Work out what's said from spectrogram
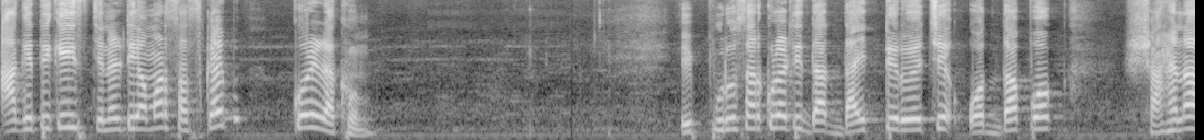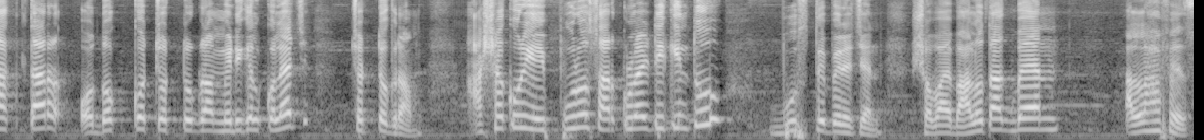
আগে থেকেই চ্যানেলটি আমার সাবস্ক্রাইব করে রাখুন। এই পুরো সার্কুলারটির দা- দায়িত্বে রয়েছে অধ্যাপক শাহেনা আক্তার, অধ্যক্ষ চট্টগ্রাম মেডিকেল কলেজ চট্টগ্রাম। আশা করি এই পুরো সার্কুলারটি কিন্তু বুঝতে পেরেছেন। সবাই ভালো থাকবেন। আল্লাহ হাফেজ।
